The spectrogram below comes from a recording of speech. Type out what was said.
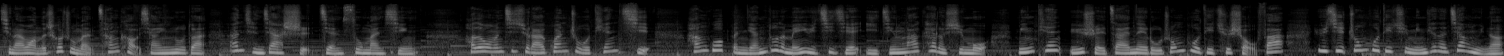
请来往的车主们参考相应路段，安全驾驶，减速慢行。好的，我们继续来关注天气。韩国本年度的梅雨季节已经拉开了序幕，明天雨水在内陆中部地区首发，预计中部地区明天的降雨呢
